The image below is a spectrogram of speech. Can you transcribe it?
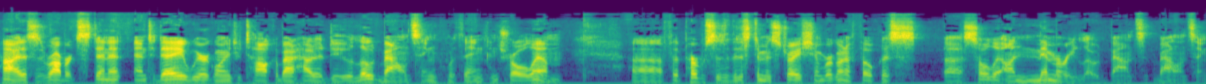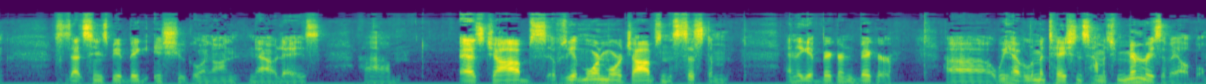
Hi, this is Robert Stinnett, and today we're going to talk about how to do load balancing within Control-M. Uh, for the purposes of this demonstration, we're going to focus uh, solely on memory load balance, balancing, since that seems to be a big issue going on nowadays. Um, as jobs, if we get more and more jobs in the system, and they get bigger and bigger, uh, we have limitations how much memory is available.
